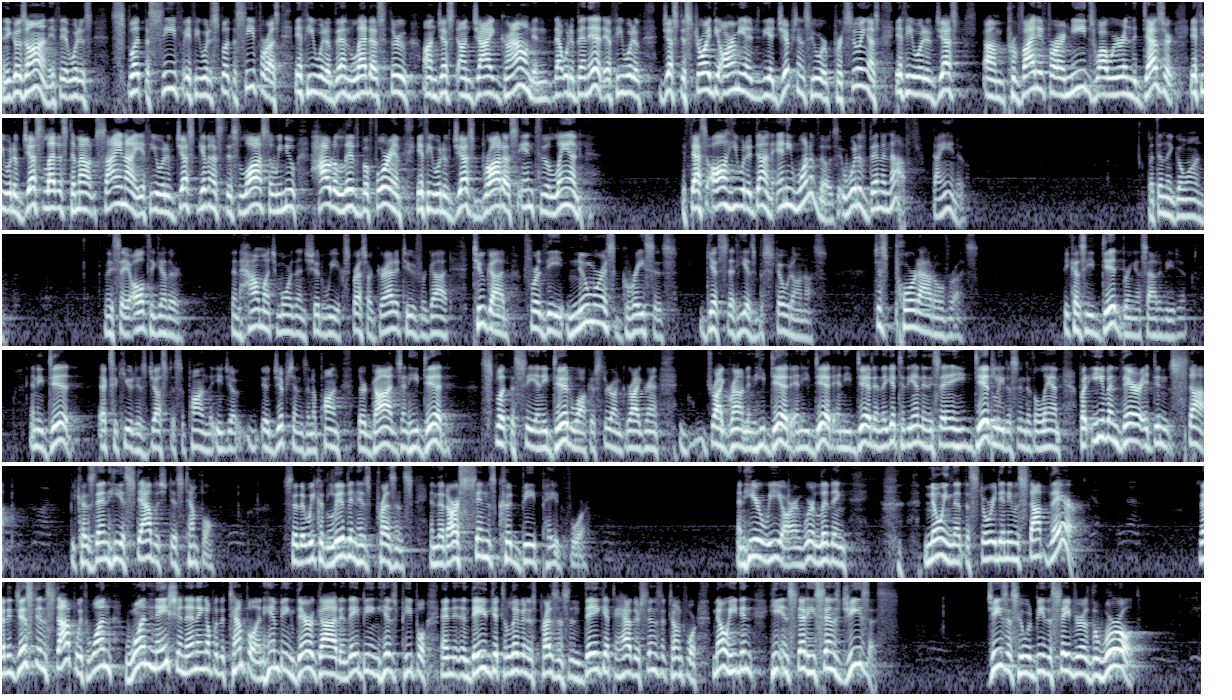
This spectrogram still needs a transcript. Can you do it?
And he goes on, if it would have split the sea, if he would have split the sea for us, if he would have then led us through on just on dry ground, and that would have been it. If he would have just destroyed the army of the Egyptians who were pursuing us, if he would have just um, provided for our needs while we were in the desert, if he would have just led us to Mount Sinai, if he would have just given us this law so we knew how to live before him, if he would have just brought us into the land if that's all he would have done, any one of those, it would have been enough. Dayenu. But then they go on and they say, altogether, then how much more then should we express our gratitude for God, to God, for the numerous graces, gifts that He has bestowed on us, just poured out over us? Because He did bring us out of Egypt, and He did execute his justice upon the Egyptians and upon their gods. And he did split the sea, and he did walk us through on dry ground, dry ground, and he did, and he did, and he did. And they get to the end and they say, he did lead us into the land. But even there, it didn't stop because then he established his temple so that we could live in his presence and that our sins could be paid for. And here we are, and we're living knowing that the story didn't even stop there. That it just didn't stop with one, one nation ending up with a temple and him being their God and they being his people and, and they get to live in his presence and they get to have their sins atoned for. No, he didn't. He, instead, he sends Jesus. Jesus, who would be the Savior of the world.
